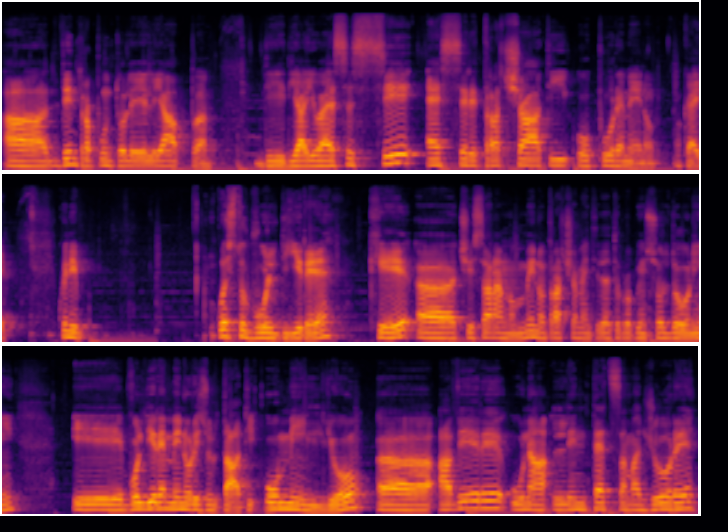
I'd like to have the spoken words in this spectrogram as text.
uh, dentro appunto le, le app di, di, iOS se essere tracciati oppure meno, ok? Quindi questo vuol dire che uh, ci saranno meno tracciamenti, detto proprio in soldoni, e vuol dire meno risultati, o meglio, uh, avere una lentezza maggiore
